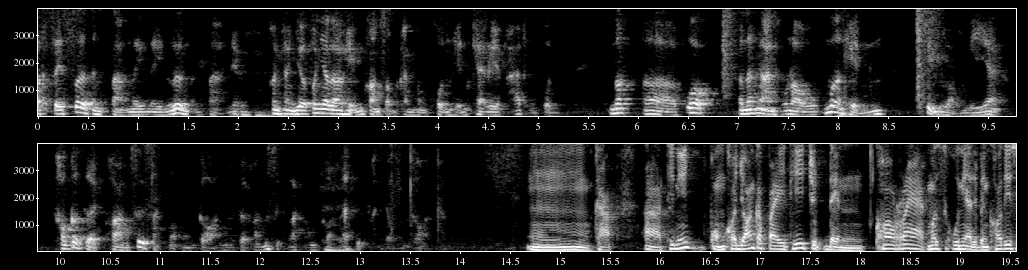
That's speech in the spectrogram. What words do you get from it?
successor ต่างๆ ในในเรื่องต่างๆเนี่ยค่อนข้างเยอะเพราะงั้นเราเห็นความสำคัญของคนเห็น career path ของคนนอกเอ่อพวกพนักงานของเราเมื่อเห็นสิ่งเหล่านี้ เขาก็เกิดความซื่อสัตย์ต่อองค์กรเกิดความรู้สึกรักองค์กรและผูกพันกับองค์กรครับอืมครับอ่าทีนี้ผมขอย้อนกลับไปที่จุดเด่นข้อแรกเมื่อสักครู่นี้อาจจะเป็นข้อที่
